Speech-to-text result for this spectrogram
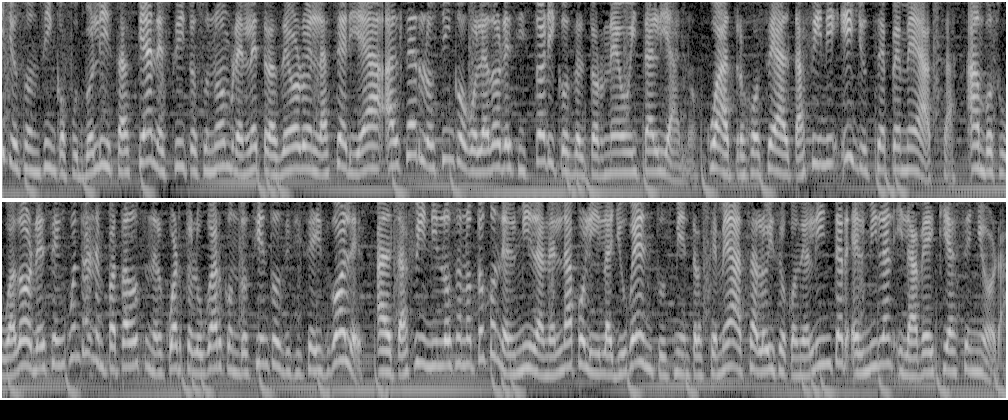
Ellos son cinco futbolistas que han escrito su nombre en letras de oro en la Serie A al ser los cinco goleadores históricos del torneo italiano. Cuatro, José Altafini y Giuseppe Meazza. Ambos jugadores se encuentran empatados en el cuarto lugar con 216 goles. Altafini los anotó con el Milan, el Napoli y la Juventus, mientras que Meazza lo hizo con el Inter, el Milan y la Vecchia Señora.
